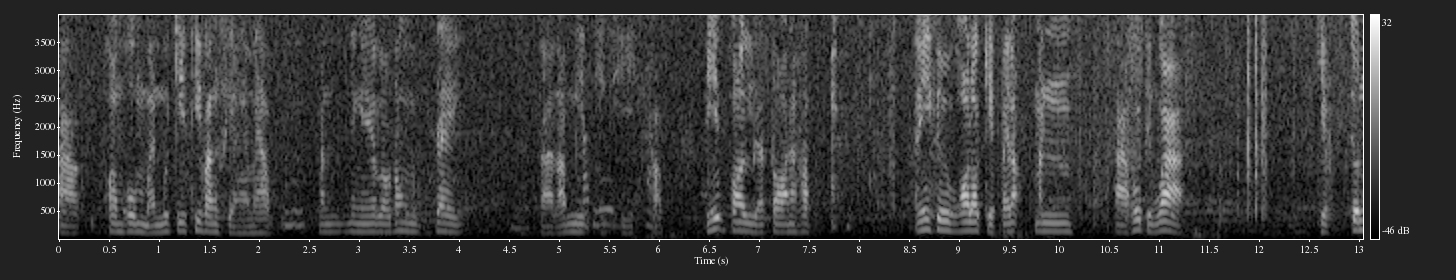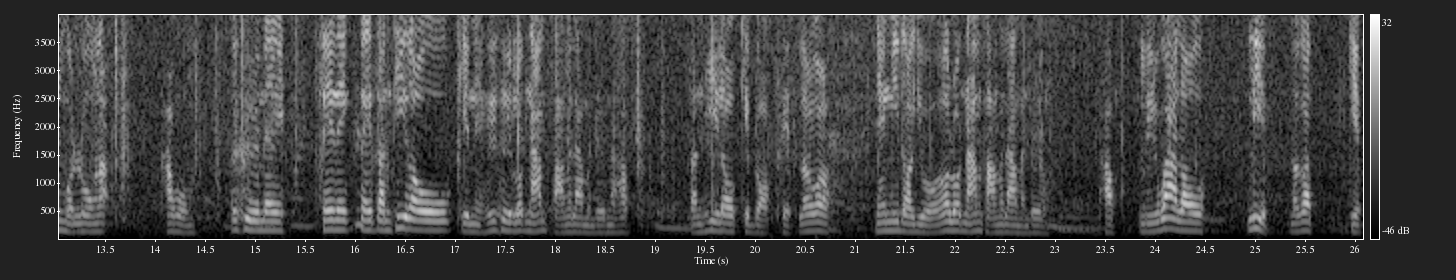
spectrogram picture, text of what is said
อ่าความคมเหมือนเมื่อกี้ที่ฟังเสียงเห็นไหมครับ อือฮึมันยังไงเราต้องได้อ่ารับมีดอีกทีครับ นี้พอเหลือตอนะครับ อันนี้คือพอเราเก็บไปแล้วมันอ่าพูดถึงว่า เก็บจนหมดลงแล้วครับผม ก็คือใน ในในในตอนที่เราเก็บเนี่ยก็คือรดน้ำสามเวลาเหมือนเดิมนะครับ ตอนที่เราเก็บดอกเสร็จแล้วก็ยังมีดอกอยู่ก็รดน้ำสามเวลาเหมือนเดิมครับ หรือว่าเรารีบแล้วก็เก็บ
